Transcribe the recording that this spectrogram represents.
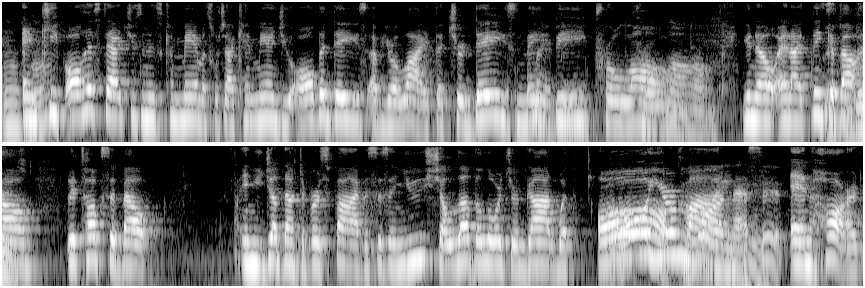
Mm-hmm. And keep all his statutes and his commandments, which I command you all the days of your life, that your days may, May be, be prolonged. prolonged. You know, and I think That's about how it talks about, and you jump down to verse 5, it says, And you shall love the Lord your God with all Oh, your come on, mind that's it. and heart,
